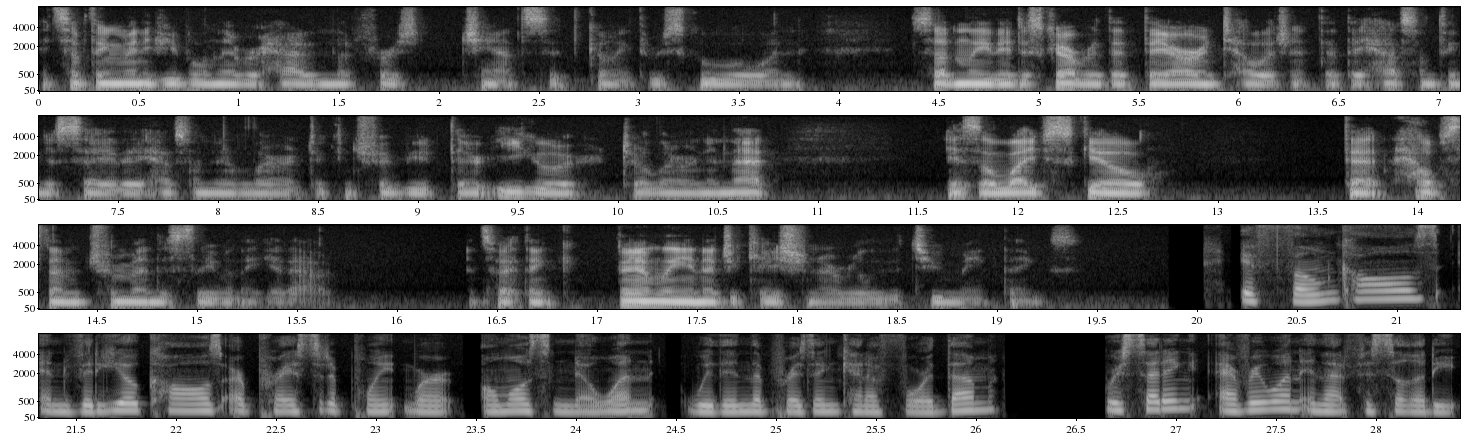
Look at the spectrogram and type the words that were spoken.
it's something many people never had in the first chance at going through school and suddenly they discover that they are intelligent that they have something to say they have something to learn to contribute they're eager to learn and that is a life skill that helps them tremendously when they get out. And so i think family and education are really the two main things. If phone calls and video calls are priced at a point where almost no one within the prison can afford them we're setting everyone in that facility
